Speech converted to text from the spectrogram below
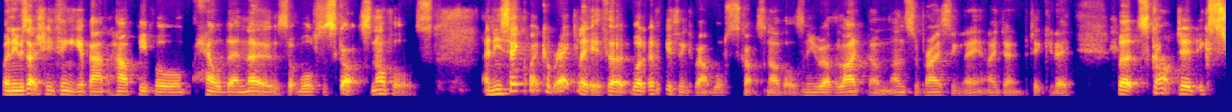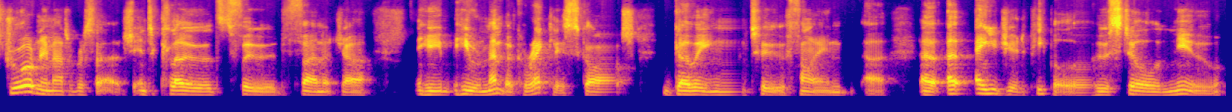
when he was actually thinking about how people held their nose at Walter Scott's novels. And he said quite correctly that whatever you think about Walter Scott's novels, and he rather liked them, unsurprisingly, I don't particularly, but Scott did extraordinary amount of research into clothes, food, furniture. He, he remembered correctly Scott going to find uh, uh, uh, aged people who still knew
